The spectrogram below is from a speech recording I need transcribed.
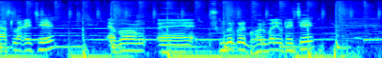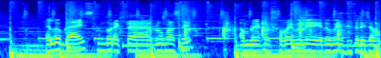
গাছ লাগাইছে এবং সুন্দর করে ঘর বাড়ি উঠাইছে। হ্যালো গাইস সুন্দর একটা রুম আছে। আমরা এখন সবাই মিলে রুমের ভিতরে যাব।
